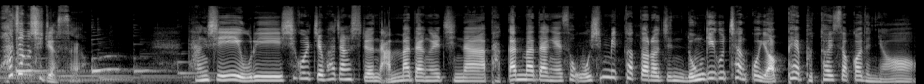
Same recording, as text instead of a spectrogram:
화장실이었어요. 당시 우리 시골집 화장실은 앞마당을 지나 바깥마당에서 50m 떨어진 농기구 창고 옆에 붙어 있었거든요.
